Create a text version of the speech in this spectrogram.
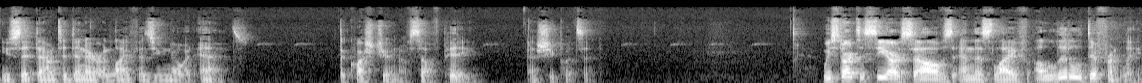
You sit down to dinner and life as you know it ends. The question of self pity, as she puts it. We start to see ourselves and this life a little differently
